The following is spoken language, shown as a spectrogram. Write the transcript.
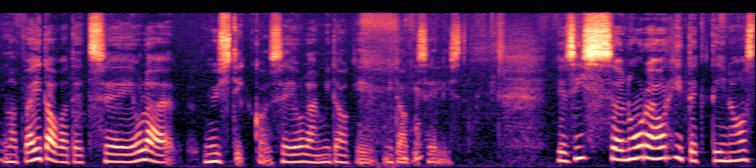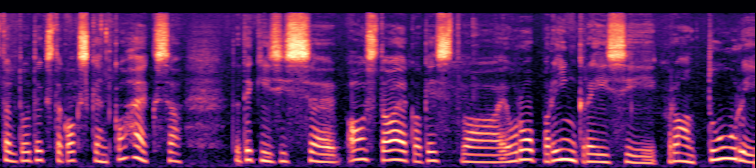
nad väidavad, et see ei ole müstika, see ei ole midagi, midagi sellist. ja siis noore arhitektina aastal tuhat üheksasada kakskümmend kaheksa ta tegi siis äh, aasta aega kestva Euroopa ringreisi Grand Touri,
